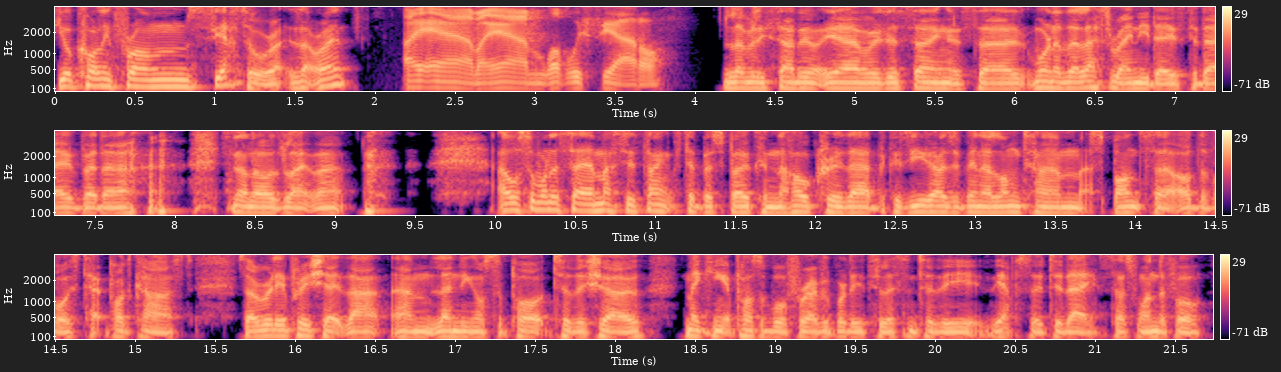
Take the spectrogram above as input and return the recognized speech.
You're calling from Seattle, right? Is that right? I am. I am. Lovely Seattle. Lovely Saturday. Yeah, we are just saying it's uh, one of the less rainy days today, but uh, it's not always like that. I also want to say a massive thanks to Bespoken and the whole crew there because you guys have been a long term sponsor of the Voice Tech podcast. So I really appreciate that, um, lending your support to the show, making it possible for everybody to listen to the, the episode today. So that's wonderful.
